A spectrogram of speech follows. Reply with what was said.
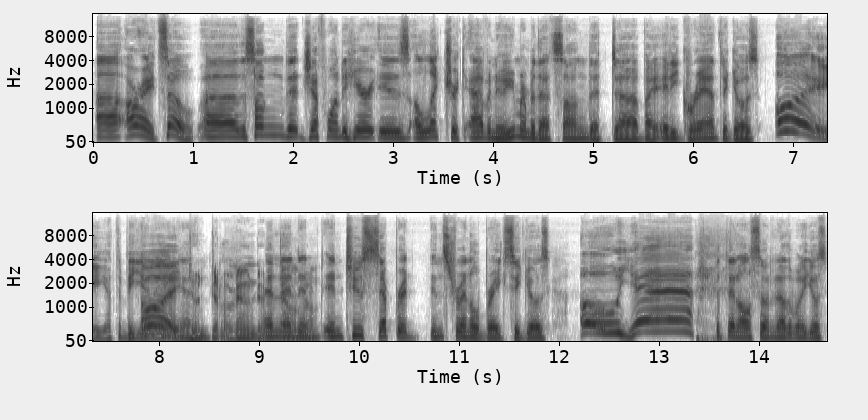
Uh, all right, so uh, the song that Jeff wanted to hear is "Electric Avenue." You remember that song that uh, by Eddie Grant that goes "Oi" at the beginning, Oi. and, Dun, dun, dun, and then in, in two separate instrumental breaks he goes "Oh yeah," but then also in another one he goes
